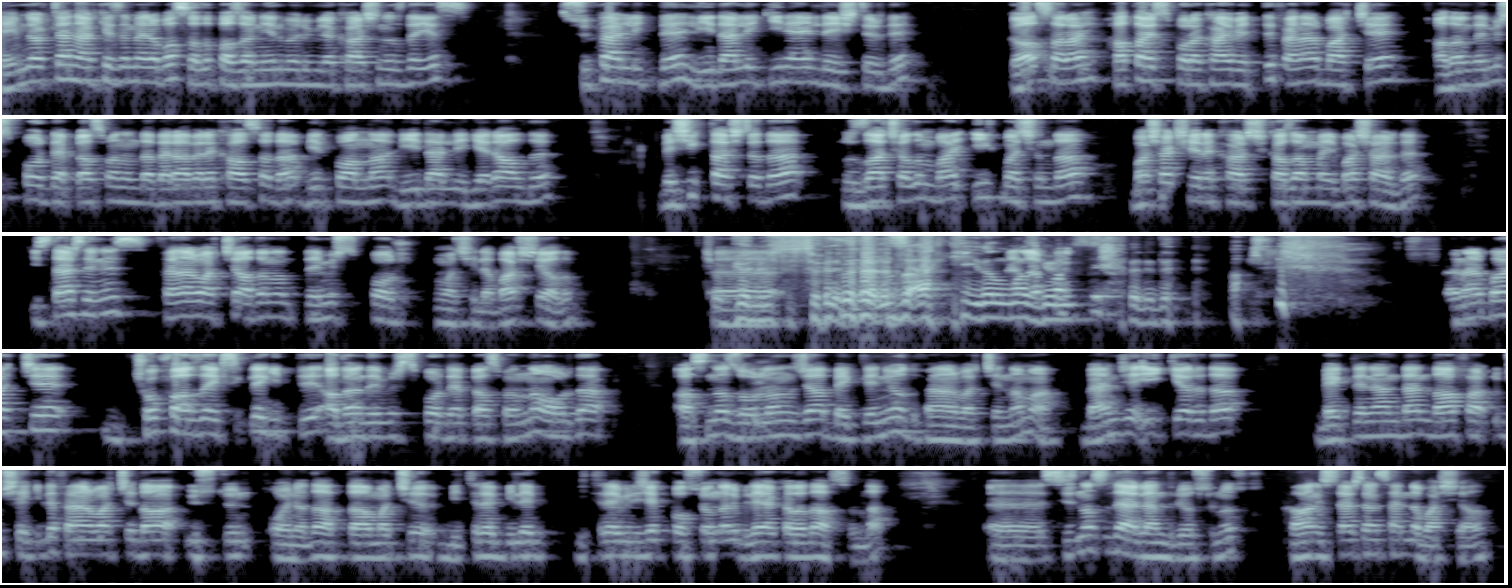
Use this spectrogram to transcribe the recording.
TM4'ten herkese merhaba. Salı pazarının yeni bölümüyle karşınızdayız. Süper Lig'de liderlik yine el değiştirdi. Galatasaray Hatayspor'a kaybetti. Fenerbahçe Adana Demirspor deplasmanında berabere kalsa da bir puanla liderliği geri aldı. Beşiktaş'ta da Rıza Çalınbay ilk maçında Başakşehir'e karşı kazanmayı başardı. İsterseniz Fenerbahçe Adana Demirspor maçıyla başlayalım. Çok Ee, gönülsüz söyledi. ya. Rıza inanılmaz Fenerbahçe- gönülsüz söyledi. Fenerbahçe çok fazla eksikle gitti Adana Demirspor deplasmanına. Orada aslında zorlanacağı bekleniyordu Fenerbahçe'nin ama bence ilk yarıda beklenenden daha farklı bir şekilde Fenerbahçe daha üstün oynadı. Hatta maçı bitirebile bitirebilecek pozisyonları bile yakaladı aslında. Ee, siz nasıl değerlendiriyorsunuz? Kaan istersen senle başlayalım.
